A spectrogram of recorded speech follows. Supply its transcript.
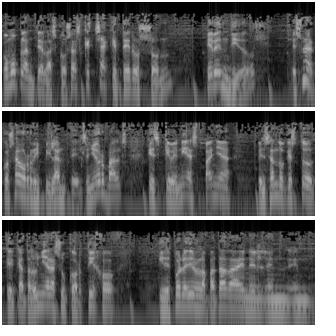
cómo plantea las cosas, qué chaqueteros son, qué vendidos? Es una cosa horripilante. El señor Valls, que, que venía a España pensando que esto, que Cataluña era su cortijo, y después le dieron la patada en el, en, en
